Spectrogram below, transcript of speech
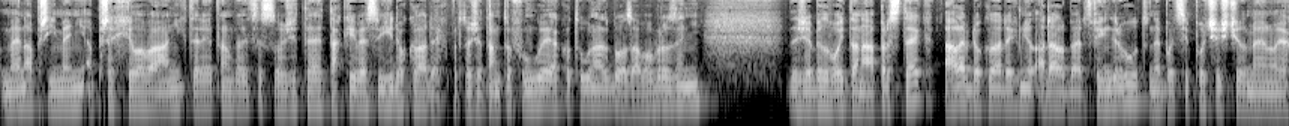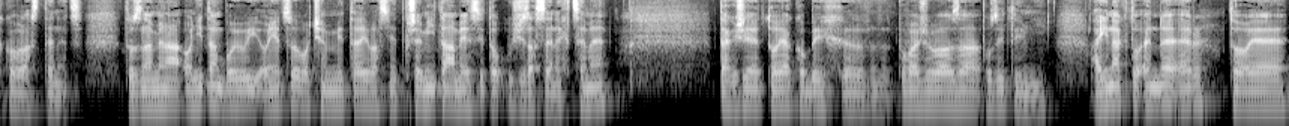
jména příjmení a přechylování, které je tam velice složité, taky ve svých dokladech, protože tam to funguje, jako to u nás bylo za obrození že byl Vojta Náprstek, ale v dokladech měl Adalbert Fingerhut, neboť si počeštil jméno jako vlastenec. To znamená, oni tam bojují o něco, o čem my tady vlastně přemítáme, jestli to už zase nechceme. Takže to jako bych eh, považoval za pozitivní. A jinak to NDR, to je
